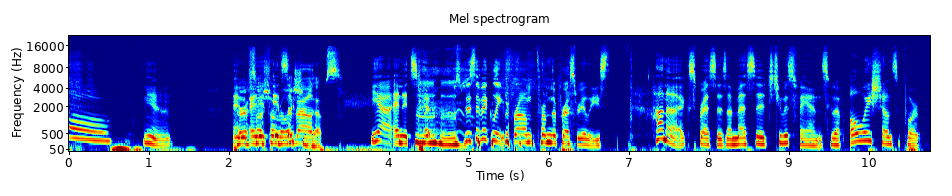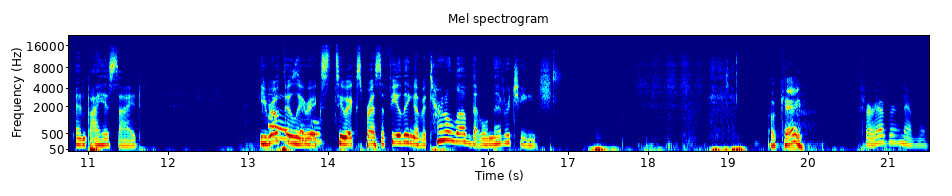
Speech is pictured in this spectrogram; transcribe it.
Oh, Yeah, and, and it- Parasocial it's about. Yeah, and it's Mm-hmm. specifically from from the press release. Hana expresses a message to his fans who have always shown support and by his side. He wrote the lyrics to express a feeling of eternal love that will never change. Okay. Forever and ever.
